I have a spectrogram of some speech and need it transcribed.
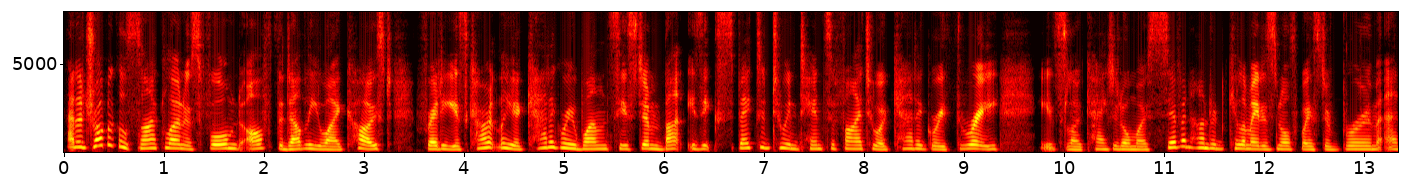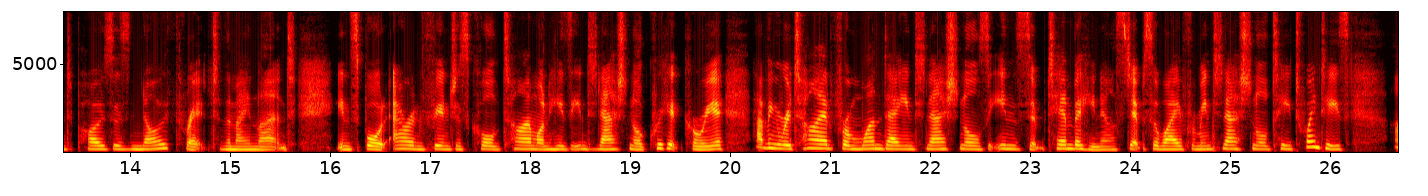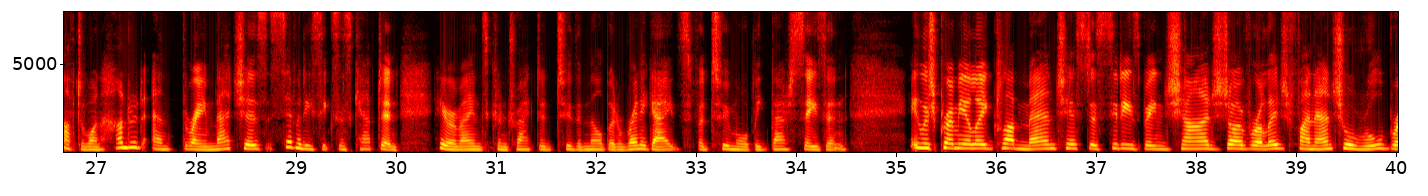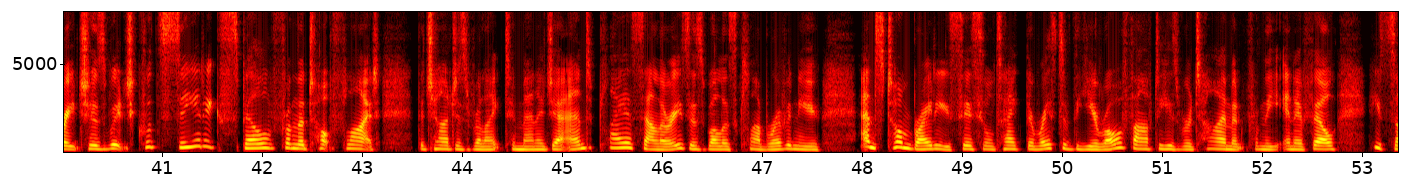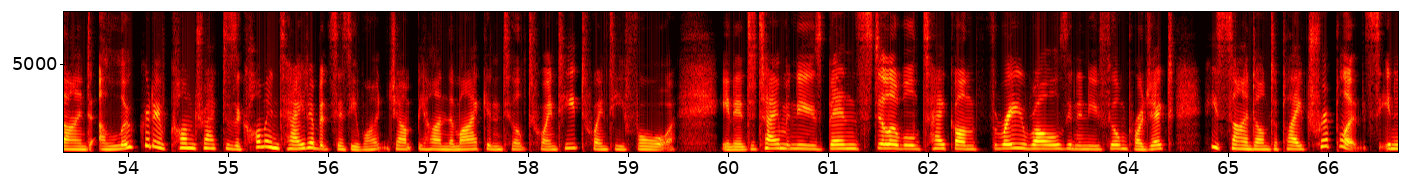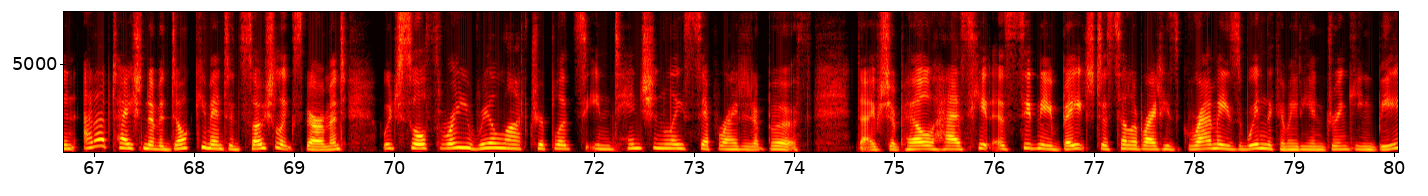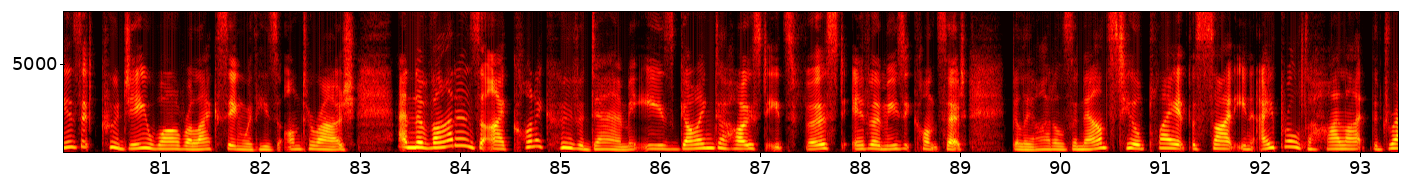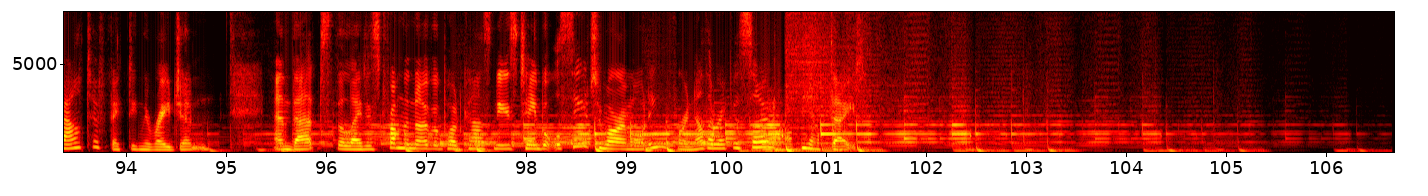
And a tropical cyclone has formed off the WA coast. Freddy is currently a Category 1 system but is expected to intensify to a Category 3. It's located almost 700 kilometres northwest of Broome and poses no threat to the mainland. In sport, Aaron Finch has called time on his international cricket career. Having retired from one day internationals in September, he now steps away from international T20s after 103 matches, 76 as captain. He remains contracted to the Melbourne Renegades for two more Big Bash season. English Premier League club Manchester City's been charged over alleged financial rule breaches, which could see it expelled from the top flight. The charges relate to manager and player salaries as well as club revenue. And Tom Brady says he'll take the rest of the year off after his retirement from the NFL. He signed a lucrative contract as a commentator, but says he won't jump behind the mic until 2024. In entertainment news, Ben Stiller will take on three roles in a new film project. He's signed on to play triplets in an adaptation of a documented social experiment which saw three real life triplets intentionally separated at birth. Dave Chappelle has hit a Sydney beach to celebrate his Grammys win, the comedian drinking beers at Coogee while relaxing with his entourage. And Nevada's iconic Hoover Dam is going to host its first ever music concert. Billy Idol's announced he'll play at the site in April to highlight the drought affecting the region. And that's the latest from the Nova Podcast News team, but we'll see you tomorrow morning for another episode of The Update.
